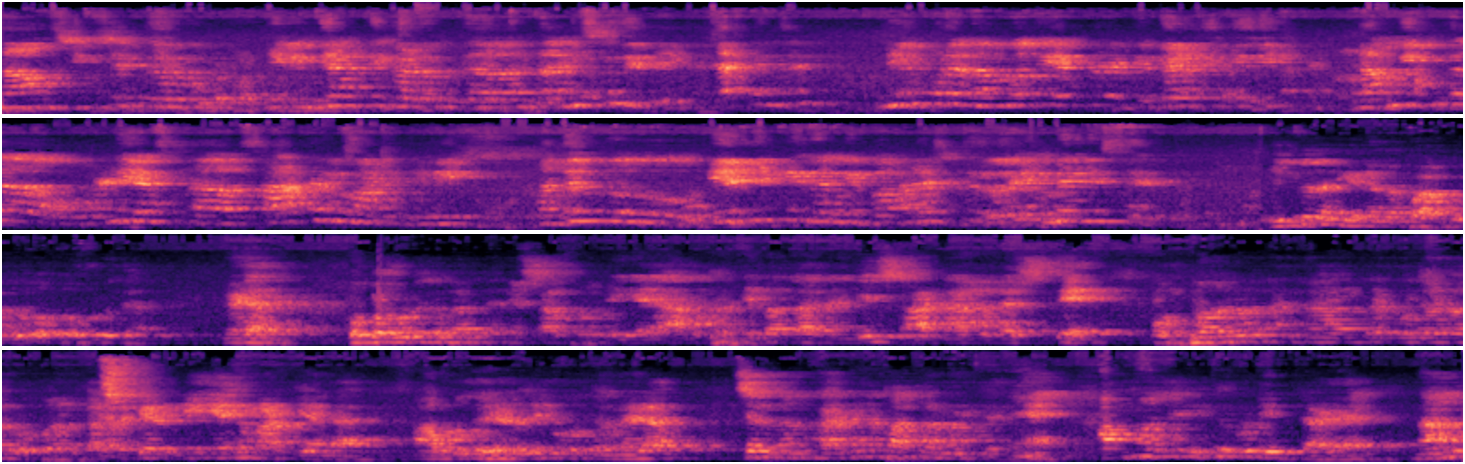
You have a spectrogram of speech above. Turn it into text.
ನಾವು ಶಿಕ್ಷಕರು, ವಿದ್ಯಾರ್ಥಿಗಳು ಅಂತ ಅನಿಸ್ತಿದೆ ಯಾಕಂದ್ರೆ ನೀವು ಕೂಡ ನಮ್ಮಲ್ಲಿ ಎತ್ತರಕ್ಕೆ ಬೆಳೆದಿದ್ದೀರಿ ನಮ್ಗಿಂತ ಒಳ್ಳೆಯ ಸಾಧನೆ ಮಾಡಿದ್ದೀವಿ ಅದನ್ನು ಹೇಳಲಿಕ್ಕೆ ನಮಗೆ ಬಹಳಷ್ಟು ಹೆಮ್ಮೆ ಅನಿಸ್ತಾ ಇದೆ ಇಂದು ನನಗೆ ನೆನಪಾಗುವುದು ಒಬ್ಬ ಹುಡುಗ ಮೇಡಮ್ ಒಬ್ಬ ಹುಡುಗ ಬರ್ತಾನೆ ಶಾಪ್ ರೋಡಿಗೆ ಆ ಪ್ರತಿಭಾ ಕಾರಂಜಿ ಸ್ಟಾರ್ಟ್ ಆಗೋದಷ್ಟೇ ಒಬ್ಬರು ನನ್ನ ಹತ್ರ ಕೂತ್ಕೊಂಡವರು, ಒಬ್ಬರು ಕಷ್ಟ ಕೇಳಿ ನೀ ಏನು ಮಾಡ್ತೀಯ ಅಂತ ಆ ಹುಡುಗ ಹೇಳೋದಿಕ್ಕೆ ಗೊತ್ತ ಮೇಡಮ್ ಸರ್, ನಾನು ಕಾರಣ ಪಾತ್ರ ಮಾಡ್ತೇನೆ. ಅಮ್ಮ ನಿಂತು ಕೊಟ್ಟಿರ್ತಾಳೆ ನಾನು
